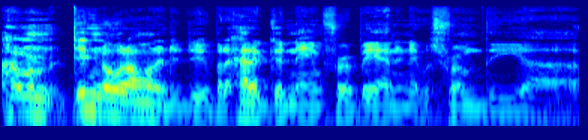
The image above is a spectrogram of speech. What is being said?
I didn't know what I wanted to do, but I had a good name for a band and it was from the uh,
